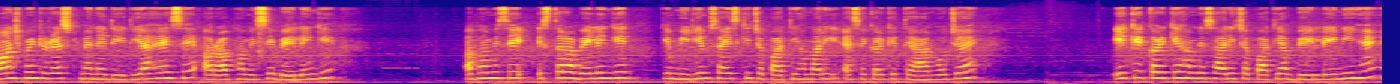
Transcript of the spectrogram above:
पाँच मिनट रेस्ट मैंने दे दिया है इसे और अब हम इसे बेलेंगे। अब हम इसे इस तरह बेलेंगे कि मीडियम साइज़ की चपाती हमारी ऐसे करके तैयार हो जाए। एक एक करके हमने सारी चपातियाँ बेल लेनी हैं।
